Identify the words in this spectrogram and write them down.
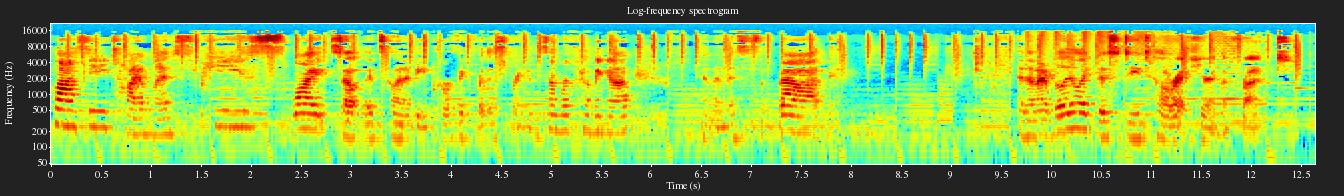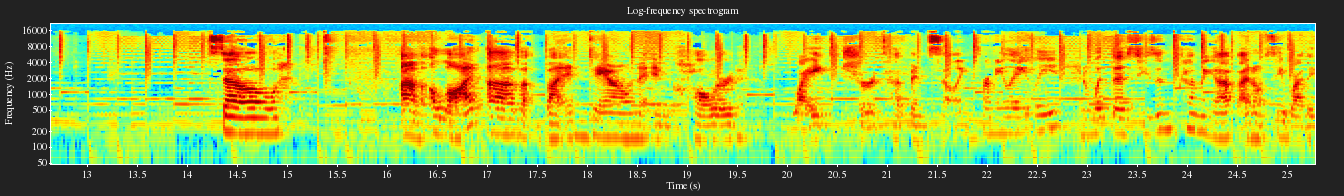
classy, timeless piece, white. So it's going to be perfect for the spring and summer coming up. And then this is the back. And then I really like this detail right here in the front. So um, a lot of button down and collared white shirts have been selling for me lately. And with the seasons coming up, I don't see why they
